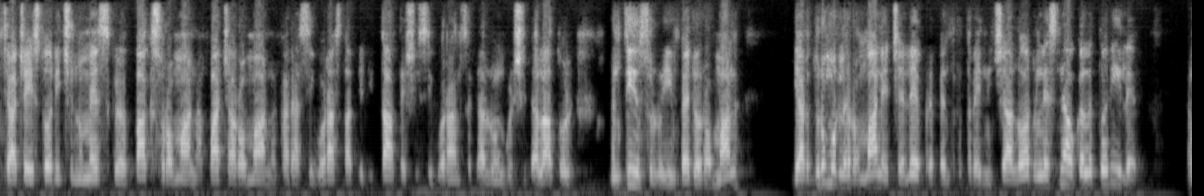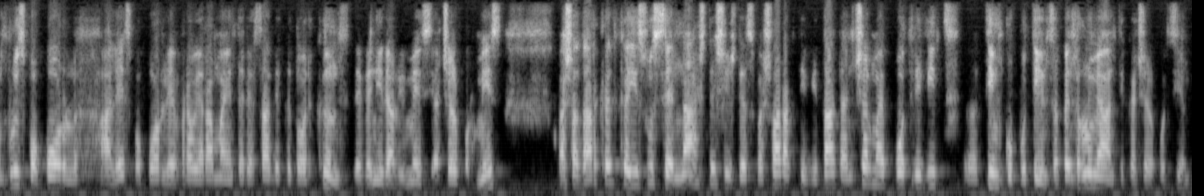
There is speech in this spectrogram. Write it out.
ceea ce istoricii numesc uh, Pax Romana, pacea romană, care asigura stabilitate și siguranță de-a lungul și de-a latul întinsului Imperiu Roman, iar drumurile romane celebre pentru trăinicia lor înlesneau călătorile. În plus, poporul ales, poporul evreu, era mai interesat decât oricând de venirea lui Mesia, cel promis. Așadar, cred că Isus se naște și își desfășoară activitatea în cel mai potrivit uh, timp cu putință, pentru lumea antică cel puțin.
